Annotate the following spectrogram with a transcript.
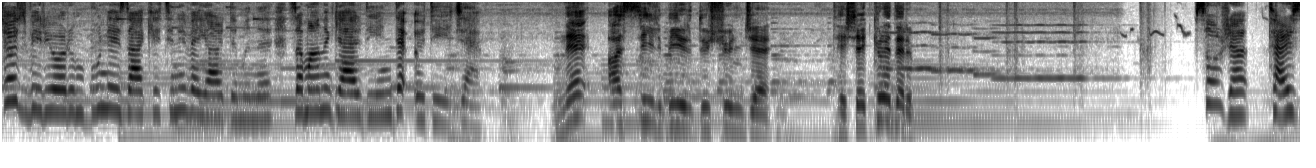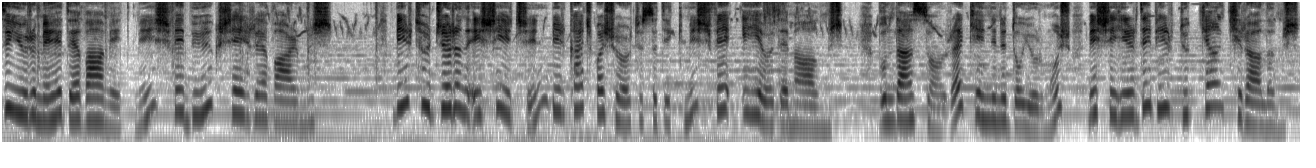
Söz veriyorum bu nezaketini ve yardımını zamanı geldiğinde ödeyeceğim. Ne asil bir düşünce. Teşekkür ederim. Sonra terzi yürümeye devam etmiş ve büyük şehre varmış. Bir tüccarın eşi için birkaç başörtüsü dikmiş ve iyi ödeme almış. Bundan sonra kendini doyurmuş ve şehirde bir dükkan kiralamış.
